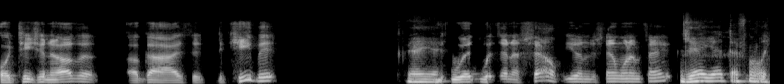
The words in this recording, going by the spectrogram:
or teaching the other uh, guys to, to keep it. Yeah, yeah. With, within a self, you understand what I'm saying? Yeah, yeah, definitely.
